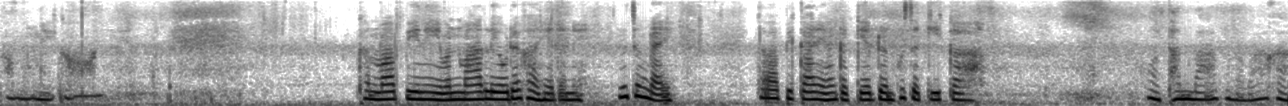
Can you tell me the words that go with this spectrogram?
เอามองนี้ก่อน คันว่าปีนี้มันมาเร็วด้วยค่ะเห็ดอันนี้รู้จังไดแต่ว่าปีกายเนี่ยมันก็เก็บเดือนพฤศจิกาโอ้ทันบ้าคุณหรอว่าค่ะ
